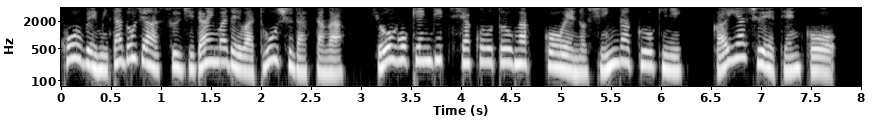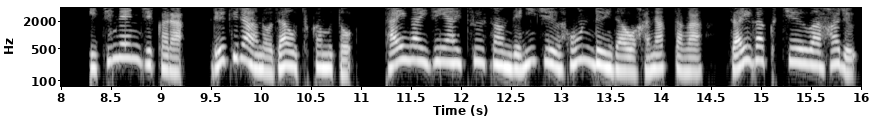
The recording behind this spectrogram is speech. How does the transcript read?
神戸ミタドジャース時代までは投手だったが、兵庫県立社高等学校への進学を機に外野手へ転校。1年時からレギュラーの座をつかむと、対外試合通算で20本塁打を放ったが、在学中は春、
